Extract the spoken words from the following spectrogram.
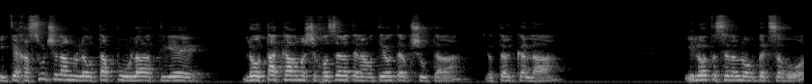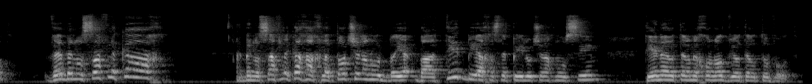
התייחסות שלנו לאותה פעולה תהיה, לאותה קרמה שחוזרת אלינו תהיה יותר פשוטה, יותר קלה, היא לא תעשה לנו הרבה צרות, ובנוסף לכך, בנוסף לכך ההחלטות שלנו בעתיד ביחס לפעילות שאנחנו עושים תהיינה יותר נכונות ויותר טובות.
